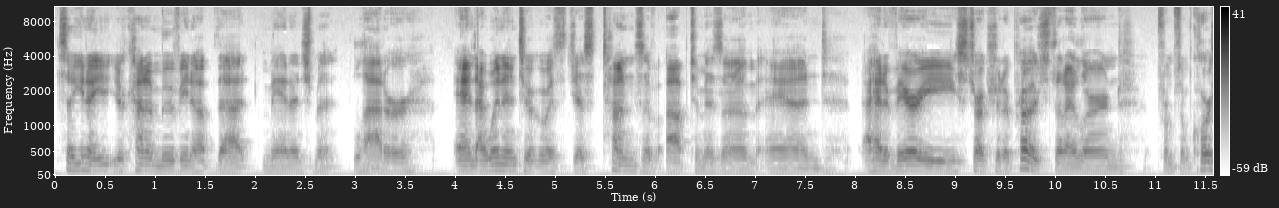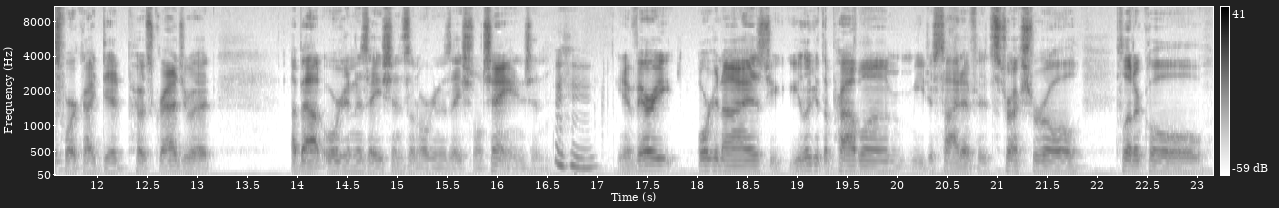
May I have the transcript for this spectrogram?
So, you know, you're kind of moving up that management ladder. And I went into it with just tons of optimism. And I had a very structured approach that I learned from some coursework I did postgraduate about organizations and organizational change. And, mm-hmm. you know, very organized. You, you look at the problem, you decide if it's structural, political,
